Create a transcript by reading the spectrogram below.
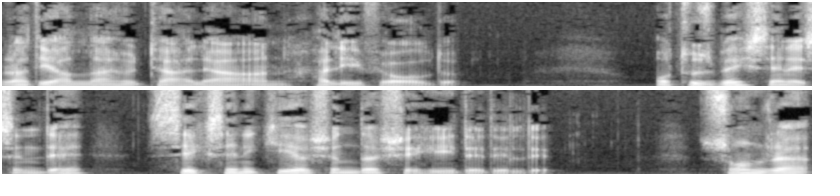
radıyallahu teala an halife oldu. 35 senesinde 82 yaşında şehit edildi. Sonra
